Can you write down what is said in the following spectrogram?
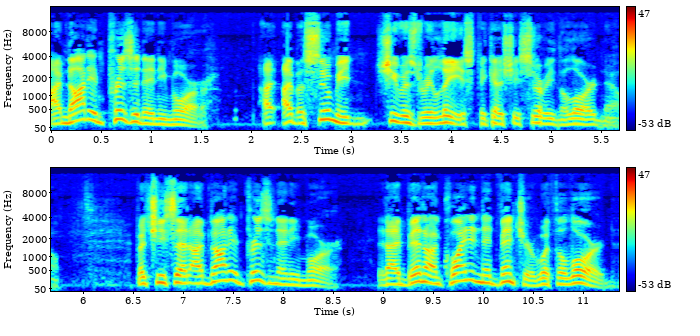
I'm not in prison anymore. I, I'm assuming she was released because she's serving the Lord now. But she said, I'm not in prison anymore, and I've been on quite an adventure with the Lord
